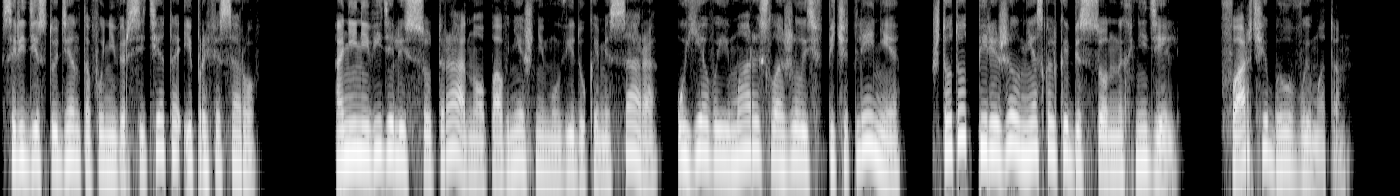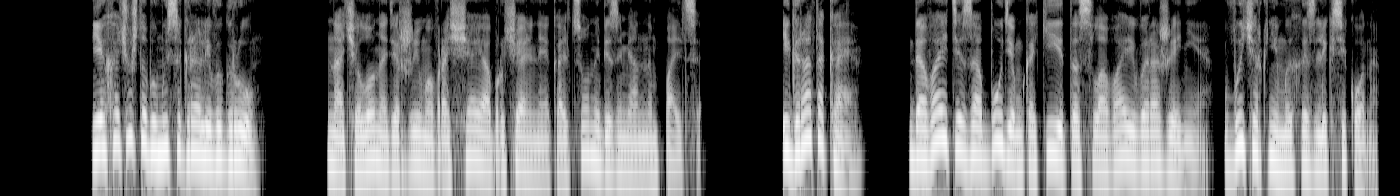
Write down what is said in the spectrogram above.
среди студентов университета и профессоров. Они не виделись с утра, но по внешнему виду комиссара у Евы и Мары сложилось впечатление, что тот пережил несколько бессонных недель. Фарчи был вымотан. «Я хочу, чтобы мы сыграли в игру», — начал он, одержимо вращая обручальное кольцо на безымянном пальце. «Игра такая. Давайте забудем какие-то слова и выражения, вычеркнем их из лексикона.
